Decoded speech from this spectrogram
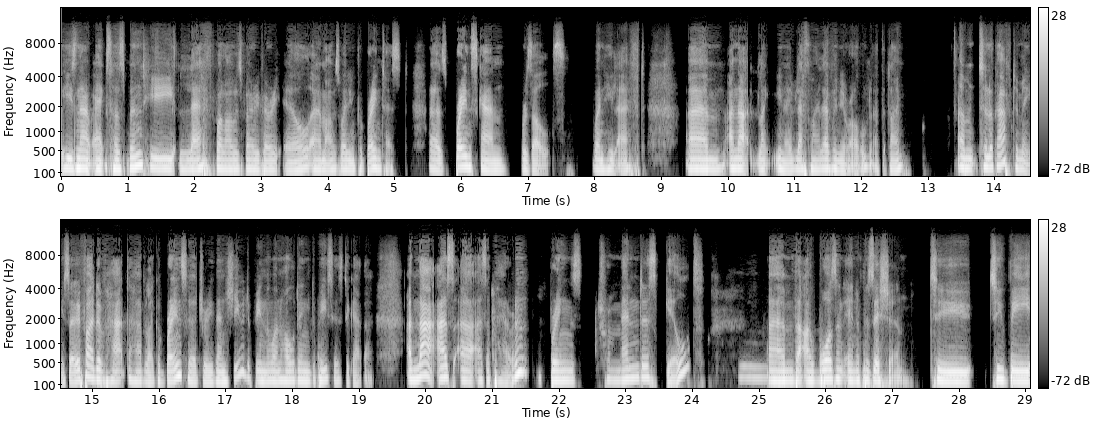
he's now ex-husband. He left while I was very, very ill. Um, I was waiting for brain test, uh, brain scan results when he left, um, and that, like you know, left my eleven-year-old at the time um, to look after me. So if I'd have had to have like a brain surgery, then she would have been the one holding the pieces together, and that, as a, as a parent, brings tremendous guilt. Um, that I wasn't in a position to to be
